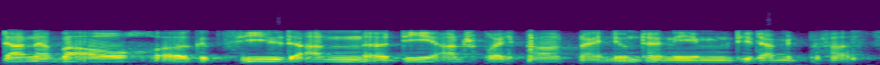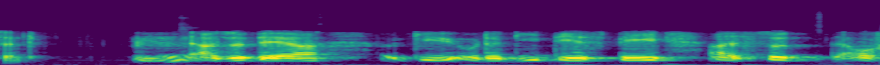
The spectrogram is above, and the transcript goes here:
dann aber auch äh, gezielt an äh, die Ansprechpartner in die Unternehmen, die damit befasst sind. Mhm, also der die oder die DSB als so auch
